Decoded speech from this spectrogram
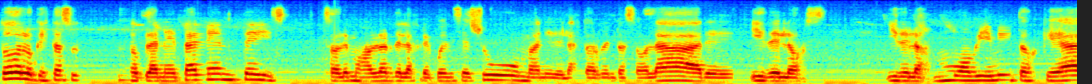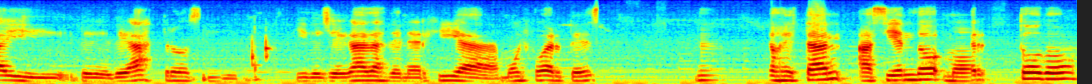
todo lo que está sucediendo planetariamente y solemos hablar de la frecuencia Schumann y de las tormentas solares y de los y de los movimientos que hay de, astros y, de llegadas de energía muy fuertes nos están haciendo mover todo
